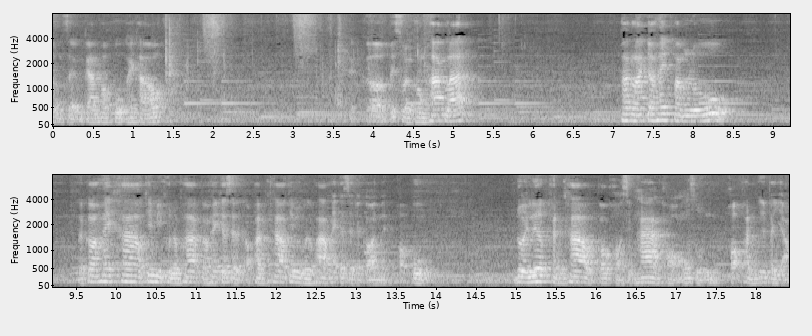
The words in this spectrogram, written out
ส่งเสริมการเพาะปลูกให้เขาแล้วก็เป็นส่วนของภาครัฐ ภาครัฐก็ให้ความรู้ แล้วก็ให้ข้าวที่มีคุณภาพกับให้เกษตรเอาพันธุ์ข้าวที่มีคุณภาพให้เกษตรกรเนี่ยเพาะปลูกโดยเลือกพันธุ์ข้าวกข15 ของศูนย์เพาะพันธุ์พืชพะเยา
